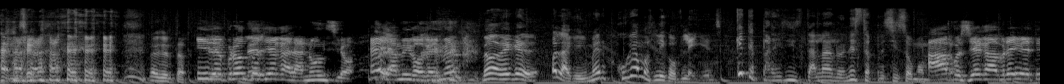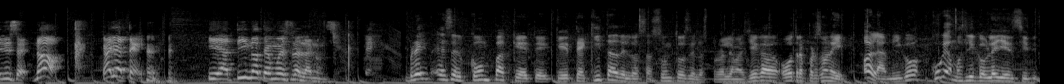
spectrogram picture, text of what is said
no es cierto. No es cierto. Y de pronto llega el anuncio, hey, amigo gamer. No, de que, hola gamer, jugamos League of Legends. ¿Qué te parece instalarlo en este preciso momento? Ah, pues llega Brave y te dice, no, cállate. Y a ti no te muestra el anuncio. Brave es el compa que te, que te quita de los asuntos, de los problemas. Llega otra persona y, hola amigo, jugamos League of Legends. Y,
